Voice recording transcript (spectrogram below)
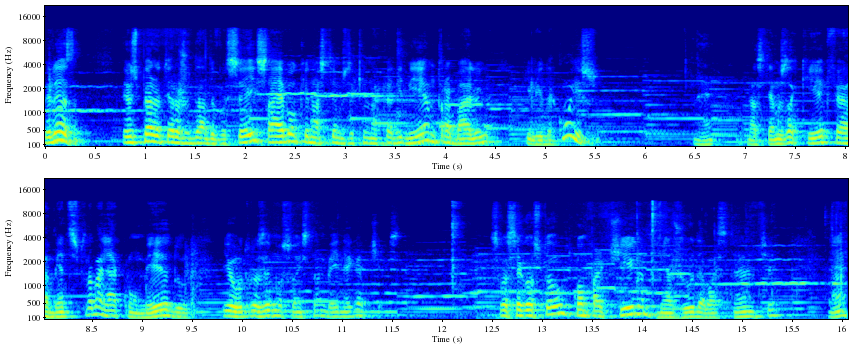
Beleza? Eu espero ter ajudado vocês. Saibam que nós temos aqui na academia um trabalho que lida com isso. Né? Nós temos aqui ferramentas para trabalhar com medo e outras emoções também negativas. Se você gostou, compartilha, me ajuda bastante. Né?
